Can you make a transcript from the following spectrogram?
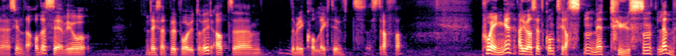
uh, synda. Og det ser vi jo eksempler på utover, at uh, det blir kollektivt straffa. Poenget er uansett kontrasten med 1000 ledd.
